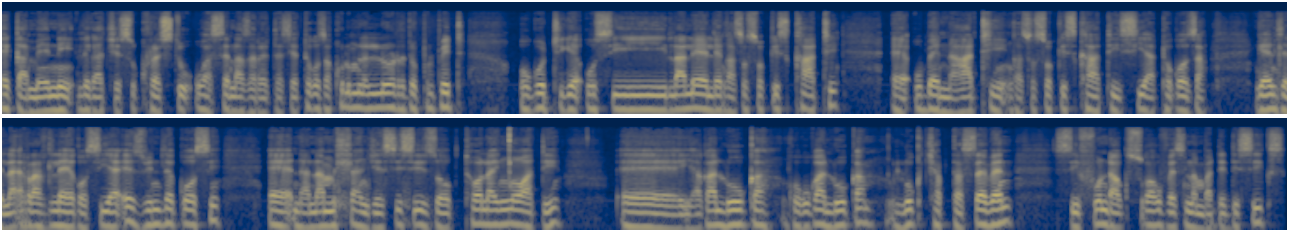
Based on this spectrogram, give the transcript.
egameni lika Jesu Kristu waseNazaretha siyathokoza khulu umlaleli weredo pulpit ukuthi-ke usilalele ngaso sonke isikhathi. Eh ube nathi ngaso sonke isikhathi siyathokoza ngendlela erarileko siya ezwini lenkosi eh nanamhlanje sisizokuthola incwadi eh yakaLuka ngokukaLuka Luke chapter 7 sifunda kusuka kuverse number 36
